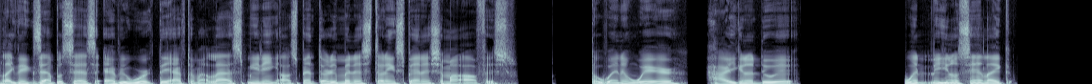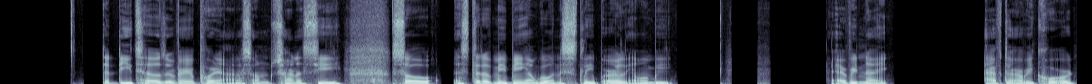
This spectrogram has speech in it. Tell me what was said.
Like the example says, every workday after my last meeting, I'll spend 30 minutes studying Spanish in my office. The when and where, how are you gonna do it? When you know what I'm saying, like the details are very important. Honestly, I'm trying to see. So instead of me being, I'm going to sleep early. I'm gonna be every night after I record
